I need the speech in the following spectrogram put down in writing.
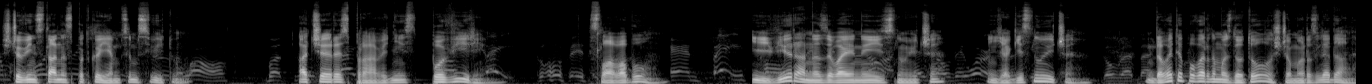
що він стане спадкоємцем світу, а через праведність по вірі. Слава Богу. І віра називає неіснуюче як існуюче. Давайте повернемось до того, що ми розглядали.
